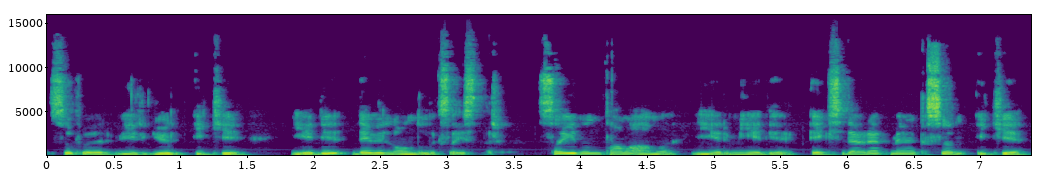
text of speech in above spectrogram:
0, virgül 2, 7 devirli ondalık sayısıdır. Sayının tamamı 27, eksi devretmeyen kısım 2,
